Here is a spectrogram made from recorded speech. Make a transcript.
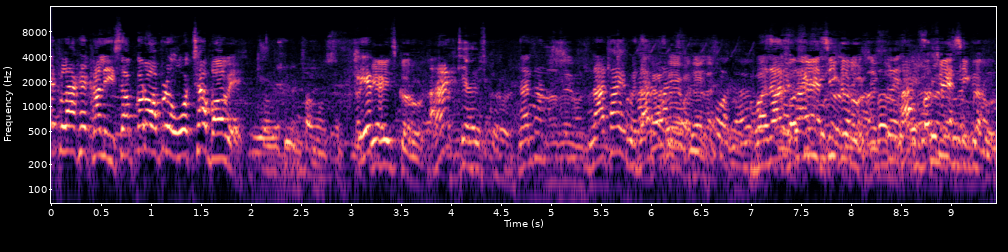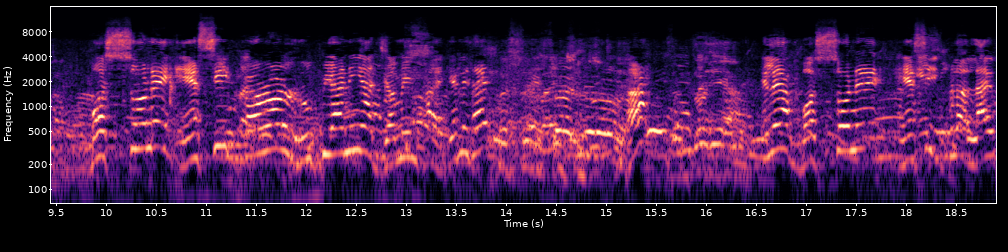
એક લાખે ખાલી હિસાબ કરો આપણે ઓછા ભાવે. અઠ્યાવીસ કરોડ. અઠ્યાવીસ કરોડ. ના થાય? વધારે એસી કરોડ. બસો એસી કરોડ. બસો ને એસી કરોડ રૂપિયાની આ જમીન થાય. કેટલી થાય? હા? એટલે બસો ને એસી પેલા લાઈવ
